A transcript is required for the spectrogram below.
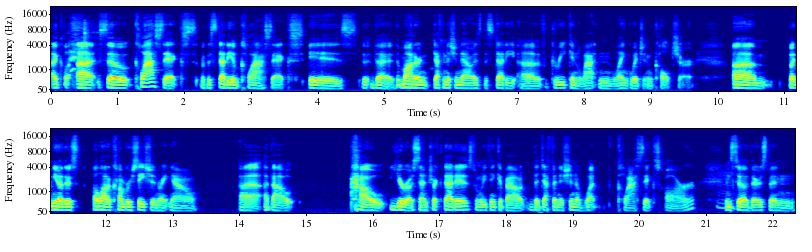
Uh, so classics, or the study of classics, is the the modern definition now is the study of Greek and Latin language and culture. Um, but you know, there's a lot of conversation right now uh, about how Eurocentric that is when we think about the definition of what classics are. And so there's been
